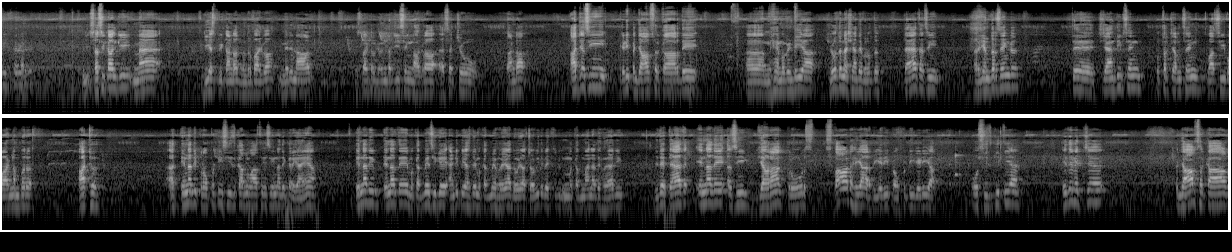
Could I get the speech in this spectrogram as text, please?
ਜੀ ਸਤਿ ਸ਼੍ਰੀ ਅਕਾਲ ਜੀ। ਮੈਂ ਡੀਐਸਪੀ ਟਾਂਡਾ ਦਵਿੰਦਰ ਬਾਜਵਾ। ਮੇਰੇ ਨਾਲ ਇੰਸਪੈਕਟਰ ਗੁਰਿੰਦਰਜੀਤ ਸਿੰਘ ਨਾਗਰਾ ਐਸਐਚਓ ਟਾਂਡਾ। ਅੱਜ ਅਸੀਂ ਜਿਹੜੀ ਪੰਜਾਬ ਸਰਕਾਰ ਦੇ ਅ, ਮੁਹਿੰਮ ਵਿੰਡੀ ਆ ਯੁੱਧ ਨਸ਼ਿਆਂ ਦੇ ਵਿਰੁੱਧ ਤਹਿਤ ਅਸੀਂ ਰਜਿੰਦਰ ਸਿੰਘ ਤੇ ਚੈਨਦੀਪ ਸਿੰਘ ਪੁੱਤਰ ਚਰਨ ਸਿੰਘ ਵਾਸੀ ਵਾਰਡ ਨੰਬਰ 8 ਇਹਨਾਂ ਦੀ ਪ੍ਰਾਪਰਟੀ ਸੀਜ਼ ਕਰਨ ਵਾਸਤੇ ਅਸੀਂ ਇਹਨਾਂ ਦੇ ਘਰੇ ਆਏ ਆ ਇਹਨਾਂ ਦੀ ਇਹਨਾਂ ਤੇ ਮੁਕੱਦਮੇ ਸੀਗੇ ਐਨਡੀਪੀਐਸ ਦੇ ਮੁਕੱਦਮੇ ਹੋਏ ਆ 2024 ਦੇ ਵਿੱਚ ਵੀ ਮੁਕੱਦਮਾ ਇਹਨਾਂ ਤੇ ਹੋਇਆ ਜੀ। ਜਿਹਦੇ ਤਹਿਤ ਇਹਨਾਂ ਦੇ ਅਸੀਂ 11 ਕਰੋੜ 67000 ਰੁਪਏ ਦੀ ਪ੍ਰਾਪਰਟੀ ਜਿਹੜੀ ਆ, ਉਹ ਸੀਜ਼ ਕੀਤੀ ਆ। ਇਹਦੇ ਵਿੱਚ ਪੰਜਾਬ ਸਰਕਾਰ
